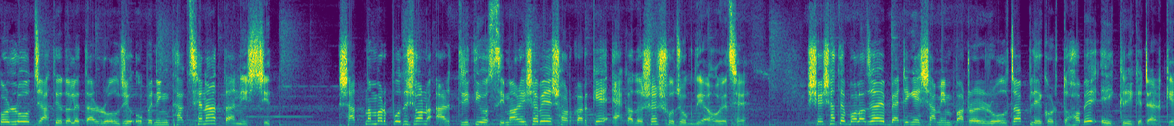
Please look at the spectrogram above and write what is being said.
করলেও জাতীয় দলে তার রোল যে ওপেনিং থাকছে না, তা নিশ্চিত। সাত নম্বর পজিশন আর তৃতীয় সীমার হিসেবে সরকারকে একাদশের সুযোগ দেওয়া হয়েছে। সে সাথে বলা যায় ব্যাটিংয়ে শামীম পাটোয়ারির রোলটা প্লে করতে হবে এই ক্রিকেটারকে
